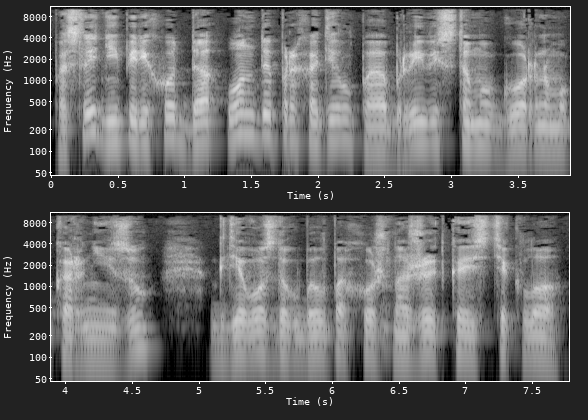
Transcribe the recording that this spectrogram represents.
Последний переход до Онды проходил по обрывистому горному карнизу, где воздух был похож на жидкое стекло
